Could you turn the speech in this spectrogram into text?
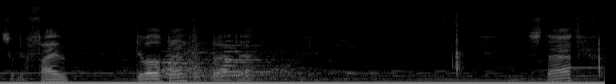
So the five development, but uh, start. And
